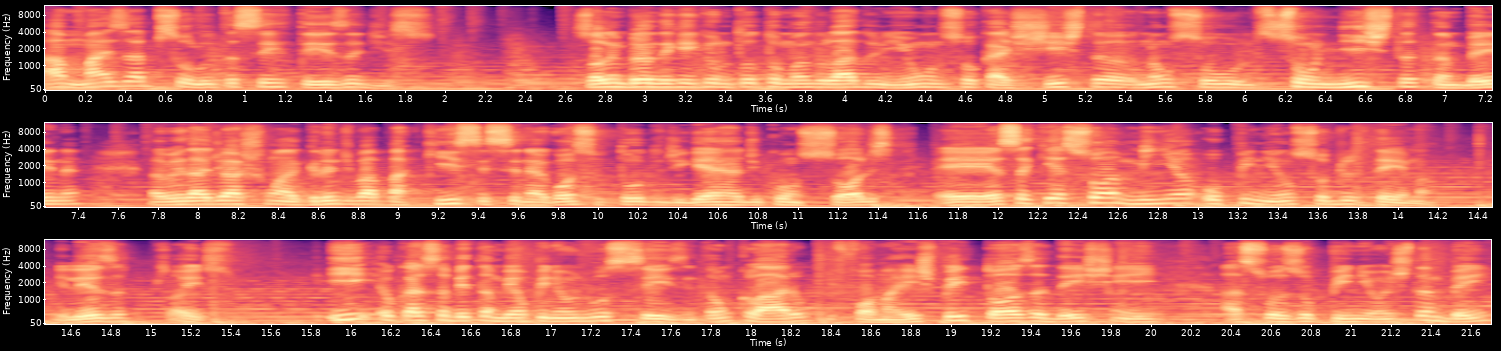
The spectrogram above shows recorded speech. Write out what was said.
a mais absoluta certeza disso. Só lembrando aqui que eu não estou tomando lado nenhum, não sou caixista, não sou sonista também, né? Na verdade eu acho uma grande babaquice esse negócio todo de guerra de consoles. É, essa aqui é só a minha opinião sobre o tema, beleza? Só isso. E eu quero saber também a opinião de vocês, então claro, de forma respeitosa, deixem aí as suas opiniões também.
